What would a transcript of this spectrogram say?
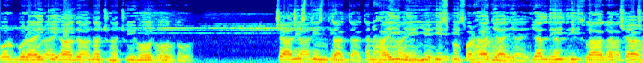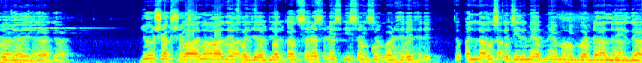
और बुराई की आदत ना छूटी हो तो। चालीस दिन तक तन्हाई में ये इसमें पढ़ा जाए। जल्द ही इखलाक अच्छा हो जाएगा। जो शख्स बाद फजर बकसरत इस इसम को पढ़े तो अल्लाह उसके दिल में अपनी मोहब्बत डाल देगा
